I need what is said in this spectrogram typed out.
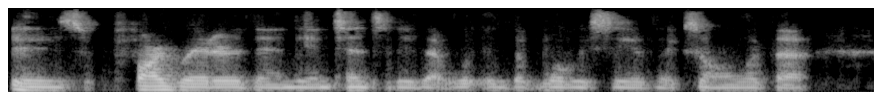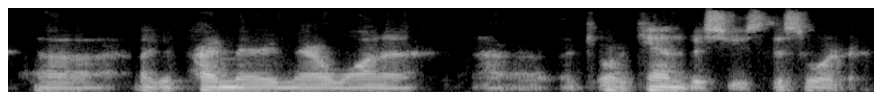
is far greater than the intensity that, w- that what we see of like someone with a uh, like a primary marijuana uh, or cannabis use disorder.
